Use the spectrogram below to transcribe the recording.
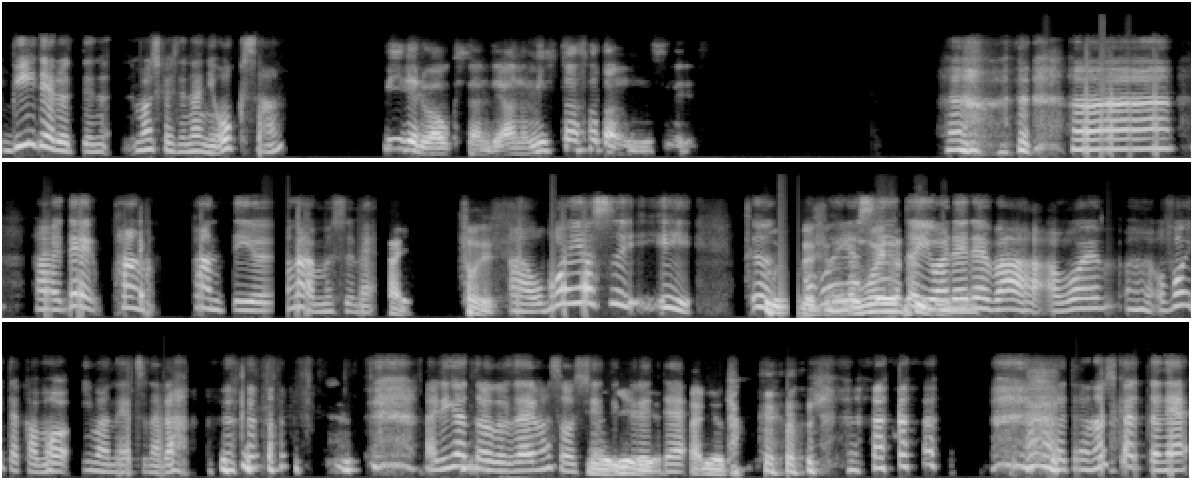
ビーデルってなもしかして何？奥さん？ビーデルは奥さんで、あの、ミスター・サタンの娘です。はい。で、パン、パンっていうのが娘。そうです。あ、覚えやすい。うん。そうですね覚えやすいいと言われれば、覚え、うん、覚えたかも、今のやつなら。ありがとうございます。教えてくれて。ありがとう 楽しかったね。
